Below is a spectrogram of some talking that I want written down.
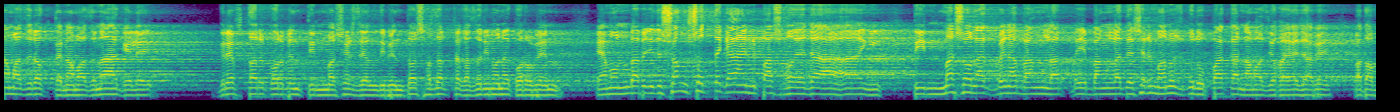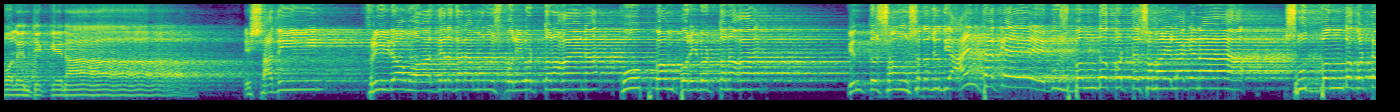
নামাজ রক্তে নামাজ না গেলে গ্রেফতার করবেন, তিন মাসের জেল দিবেন, দশ হাজার টাকা জরিমানা করবেন। এমনভাবে যদি সংসদ থেকে আইন পাশ হয়ে যায় তিন মাসও লাগবে না বাংলার এই বাংলাদেশের মানুষগুলো পাকা নামাজি হয়ে যাবে। কথা বলেন ঠিক কিনা? এই স্বাধীন ফ্রিডম ওয়াজের দ্বারা মানুষ পরিবর্তন হয় না, খুব কম পরিবর্তন হয়। কিন্তু সংসদে যদি আইন থাকে, ঘুষ বন্ধ করতে সময় লাগে না, সুদ বন্ধ করতে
